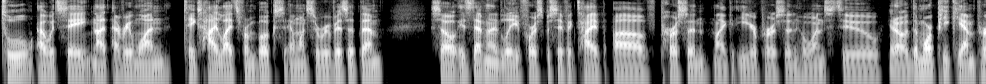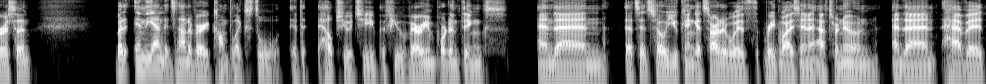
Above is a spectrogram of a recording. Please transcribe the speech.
tool, I would say. Not everyone takes highlights from books and wants to revisit them. So it's definitely for a specific type of person, like eager person who wants to, you know, the more PKM person. But in the end, it's not a very complex tool. It helps you achieve a few very important things. And then that's it. So you can get started with Readwise in an afternoon and then have it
